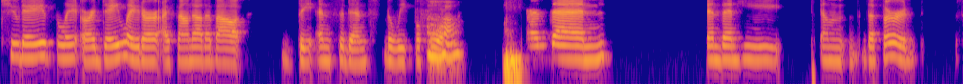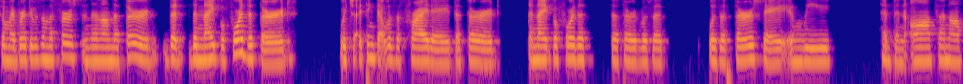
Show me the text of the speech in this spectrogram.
two days late or a day later, I found out about the incident the week before. Uh-huh. And then and then he on the third so my birthday was on the first and then on the third the the night before the third which i think that was a friday the third the night before the the third was a was a thursday and we had been off and off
